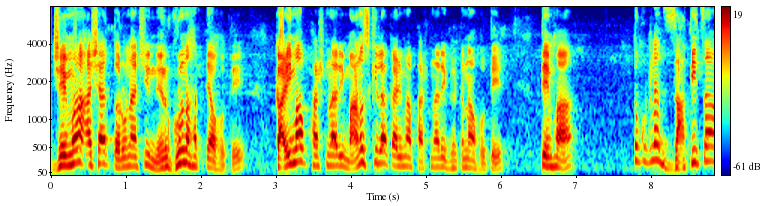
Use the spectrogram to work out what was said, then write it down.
जेव्हा अशा तरुणाची निर्घृण हत्या होते काळीमा फासणारी माणुसकीला काळीमा फासणारी घटना होते तेव्हा तो कुठल्या जातीचा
